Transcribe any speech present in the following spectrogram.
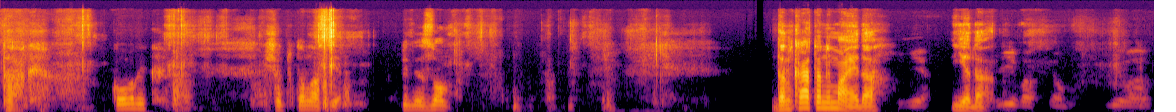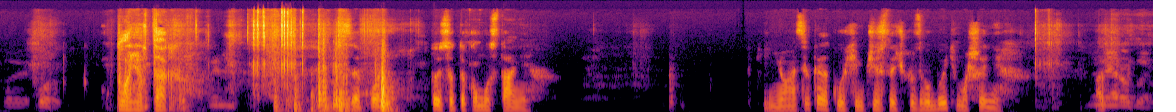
Так. Коврик. Що тут у нас є під низом? Данкрата немає, да? Є. Є, да. Ліва в цьому, ліва в кору. Поняв, так. Все поняв. Тобто в такому стані. Треба таку хімчисточку зробити в машині. Ми не робили.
